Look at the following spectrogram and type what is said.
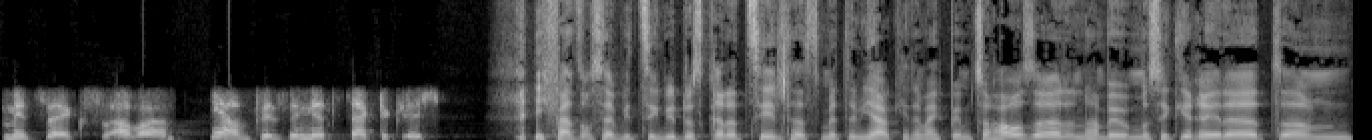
mit Sex. Aber ja, wir sind jetzt sehr glücklich. Ich fand es auch sehr witzig, wie du es gerade erzählt hast mit dem, ja, okay, dann war ich bei ihm zu Hause, dann haben wir über Musik geredet, ähm,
